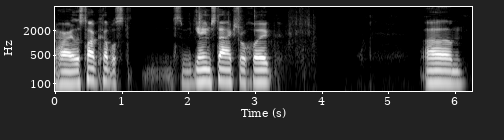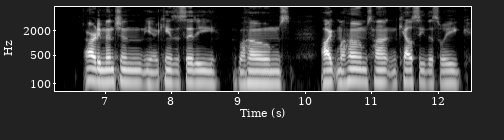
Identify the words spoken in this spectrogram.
All right, let's talk a couple st- some game stacks real quick. Um, I already mentioned you know Kansas City, Mahomes. I like Mahomes, Hunt, and Kelce this week.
